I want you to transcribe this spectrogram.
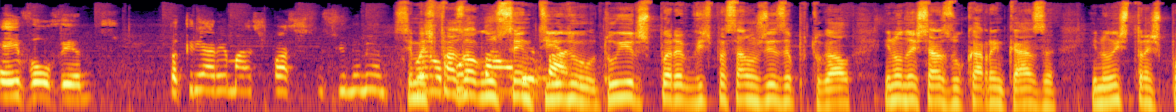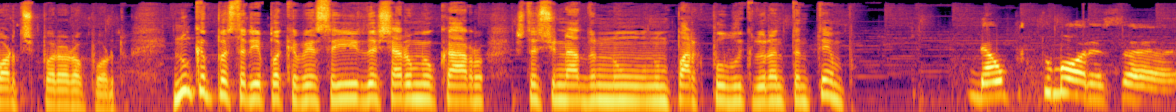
envolventes para criarem mais espaços de estacionamento. Sim, mas faz algum sentido tu ires para vires passar uns dias a Portugal e não deixares o carro em casa e não ires transportes para o aeroporto. Nunca me passaria pela cabeça ir deixar o meu carro estacionado num, num parque público durante tanto tempo. Não, porque tu moras a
